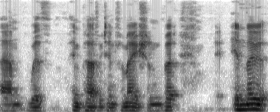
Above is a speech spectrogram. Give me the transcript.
um, with imperfect information. But in the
